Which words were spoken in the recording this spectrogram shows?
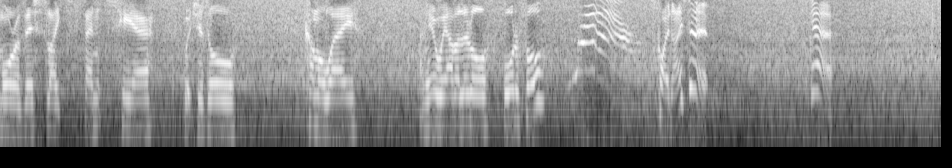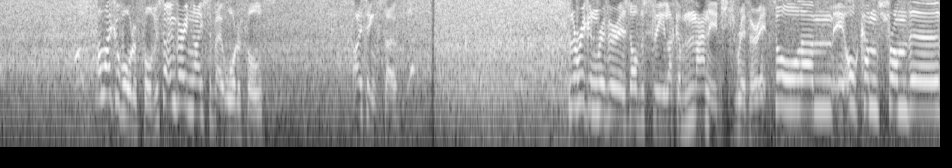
More of this like fence here, which is all come away. And here we have a little waterfall. Quite nice, isn't it? Yeah. I like a waterfall. There's something very nice about waterfalls. I think so. The Larrigan River is obviously like a managed river. It's all um, it all comes from the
